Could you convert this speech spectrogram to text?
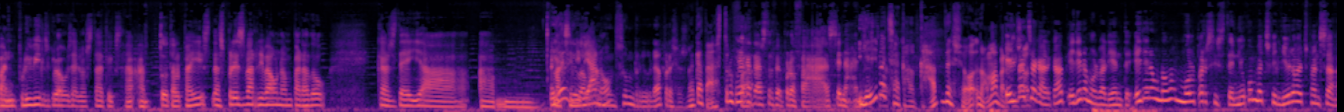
van prohibir els globus aerostàtics a, a tot el país. Després va arribar un emperador que es deia um, Ella Maximiliano. Diu, amb un somriure, però això és una catàstrofe. Una catàstrofe, però fa 100 anys. I ell va aixecar el cap d'això? No, home, Ell va això... aixecar el cap, ell era molt valiente. Ell era un home molt persistent. Jo quan vaig fer el llibre vaig pensar,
